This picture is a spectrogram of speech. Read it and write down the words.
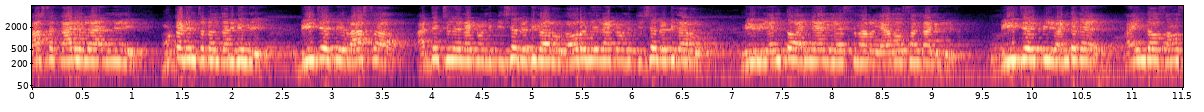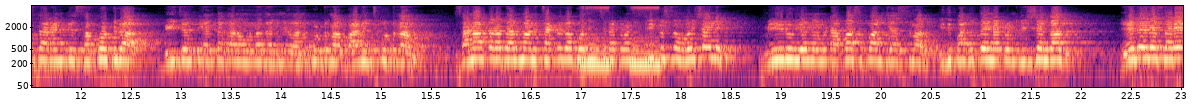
రాష్ట్ర కార్యాలయాన్ని ముట్టడించడం జరిగింది. బీజేపీ రాష్ట్ర అధ్యక్షులైనటువంటి కిషన్ రెడ్డి గారు గౌరవనీయులైనటువంటి కిషన్ రెడ్డి గారు మీరు ఎంతో అన్యాయం చేస్తున్నారు యాదవ్ సంఘానికి. బీజేపీ అంటేనే హైందవ సంస్కారానికి సపోర్ట్గా బీజేపీ ఎంతగానో ఉన్నదని మేము అనుకుంటున్నాం భావించుకుంటున్నాం. సనాతన ధర్మాన్ని చక్కగా బోధించినటువంటి శ్రీకృష్ణ వంశాన్ని మీరు ఏంటంటే అపాసపాలు చేస్తున్నారు? ఇది పద్ధతి అయినటువంటి విషయం కాదు. ఏదైనా సరే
